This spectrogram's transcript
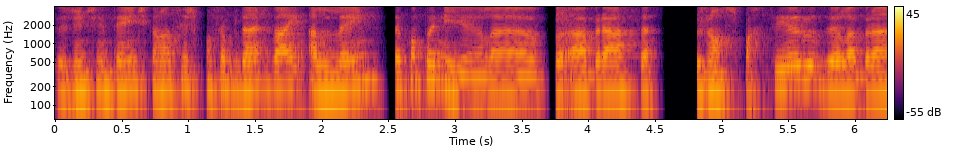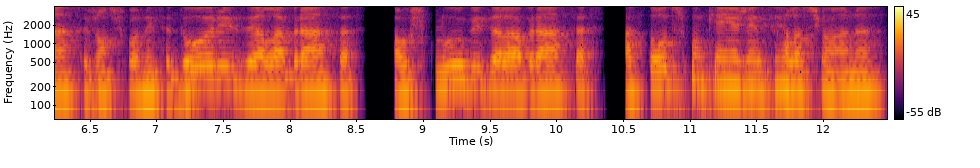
a gente entende que a nossa responsabilidade vai além da companhia. Ela abraça os nossos parceiros, ela abraça os nossos fornecedores, ela abraça aos clubes, ela abraça a todos com quem a gente se relaciona,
